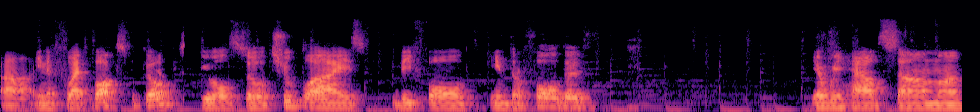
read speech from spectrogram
uh, in a flat box we go. Yep. You also two plies, V-fold, interfolded. Here we have some uh,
